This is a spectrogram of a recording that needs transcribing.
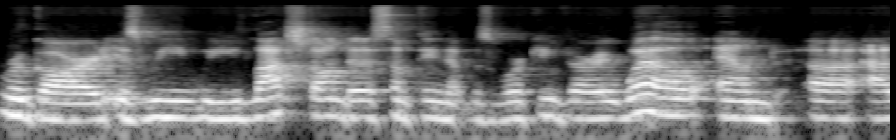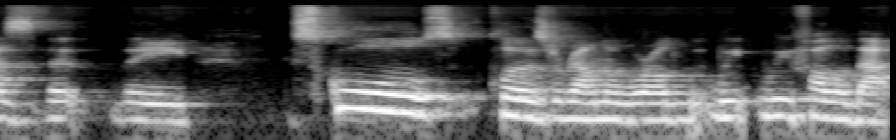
regard is we we latched onto something that was working very well. And uh, as the the schools closed around the world we we followed that.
